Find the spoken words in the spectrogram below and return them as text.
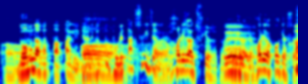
어. 너무 나갔다 딱 얘기하니까 어. 또 고개 딱 숙이잖아요. 어, 허리가 숙여졌죠. 예. 고개가, 허리가 꺾였어요.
